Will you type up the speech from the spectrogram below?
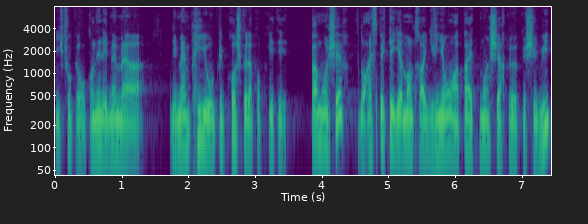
il faut qu'on ait les mêmes, euh, les mêmes prix au plus proche que la propriété. Pas moins cher. On doit respecter également le travail du vigneron à pas être moins cher que, chez lui,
